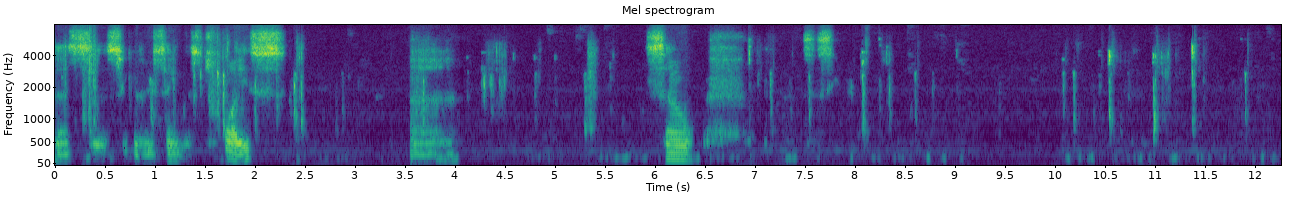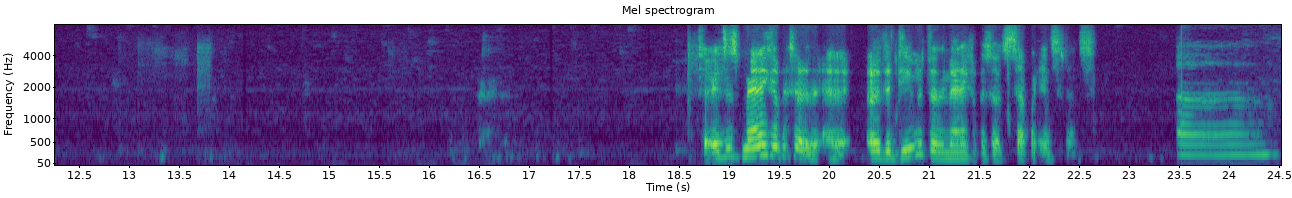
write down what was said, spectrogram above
that's because we're saying this twice. Uh, so. So is this manic episode, uh, are the demons and the manic episode separate incidents? Um,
